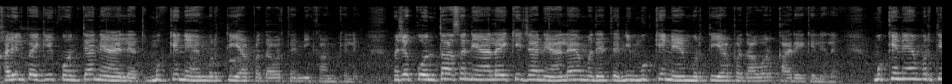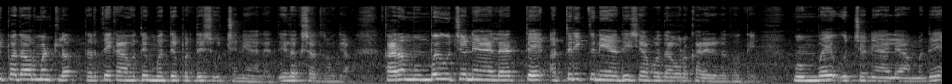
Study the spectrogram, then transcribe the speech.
खालीलपैकी कोणत्या न्यायालयात मुख्य न्यायमूर्ती या पदावर त्यांनी काम केले? म्हणजे कोणतं असं न्यायालय की ज्या न्यायालयामध्ये त्यांनी मुख्य न्यायमूर्ती या पदावर कार्य केलेलं आहे? मुख्य न्यायमूर्ती पदावर म्हटलं तर ते काय होते? मध्य प्रदेश उच्च न्यायालयात. हे लक्षात राहू द्या. कारण मुंबई उच्च न्यायालयात ते अतिरिक्त न्यायाधीश या पदावर कार्यरत होते. मुंबई उच्च न्यायालयामध्ये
